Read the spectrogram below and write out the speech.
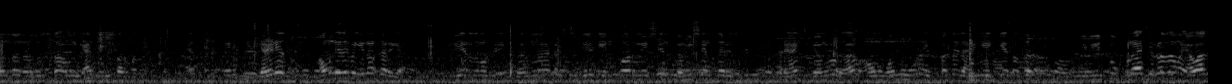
ಎರಡನೇ ಇನ್ಫಾರ್ಮೇಷನ್ ಕಮಿಷನ್ ಸರ್ ಇದು. ಬ್ರಾಂಚ್ ಬೆಂಗಳೂರು. ಅವ್ನು ಒಂದು ನೂರ ಇಪ್ಪತ್ತೈದು R T I case sir ಇವು ಇಸು ಖುಲಾಸೆಗಳು ಯಾವಾಗ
